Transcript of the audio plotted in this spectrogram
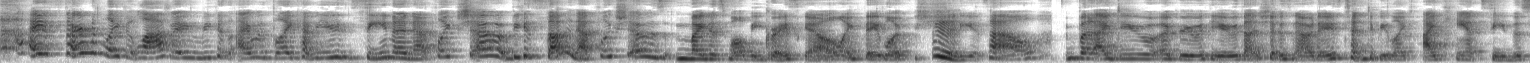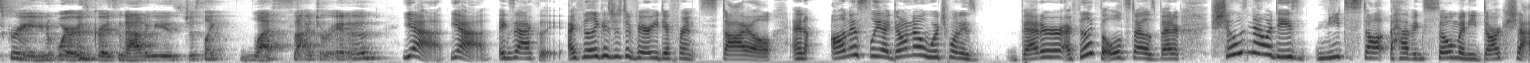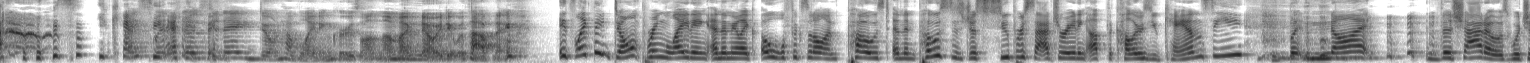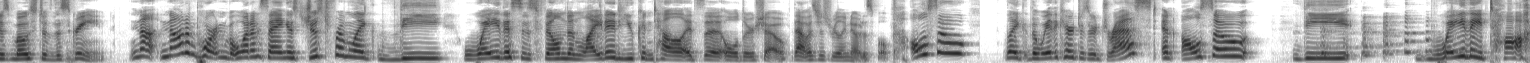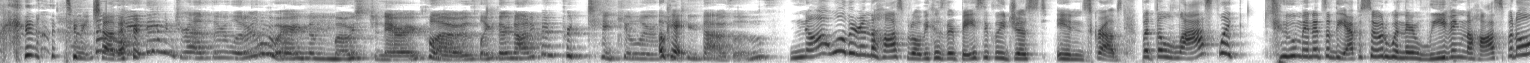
I started like laughing because I was like, have you seen a Netflix show? Because some Netflix shows might as well be grayscale. Like they look hmm. shitty as hell. But I do agree with you that shows nowadays tend to be like, I can't see the screen, whereas Grey's Anatomy is just like less saturated. Yeah, yeah, exactly. I feel like it's just a very different style. And honestly, I don't know which one is better. I feel like the old style is better. Shows nowadays need to stop having so many dark shadows. you can't see swear shows today don't have lighting crews on them. I have no idea what's happening. It's like they don't bring lighting and then they're like, "Oh, we'll fix it all in post." And then post is just super saturating up the colors you can see, but not the shadows, which is most of the screen. Not not important, but what I'm saying is just from like the way this is filmed and lighted, you can tell it's an older show. That was just really noticeable. Also, like the way the characters are dressed and also the way they talk to each other. The way they're dressed, they're literally wearing the most generic clothes. Like they're not even particularly Okay. 2000s. not while they're in the hospital because they're basically just in scrubs. But the last like two minutes of the episode when they're leaving the hospital,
